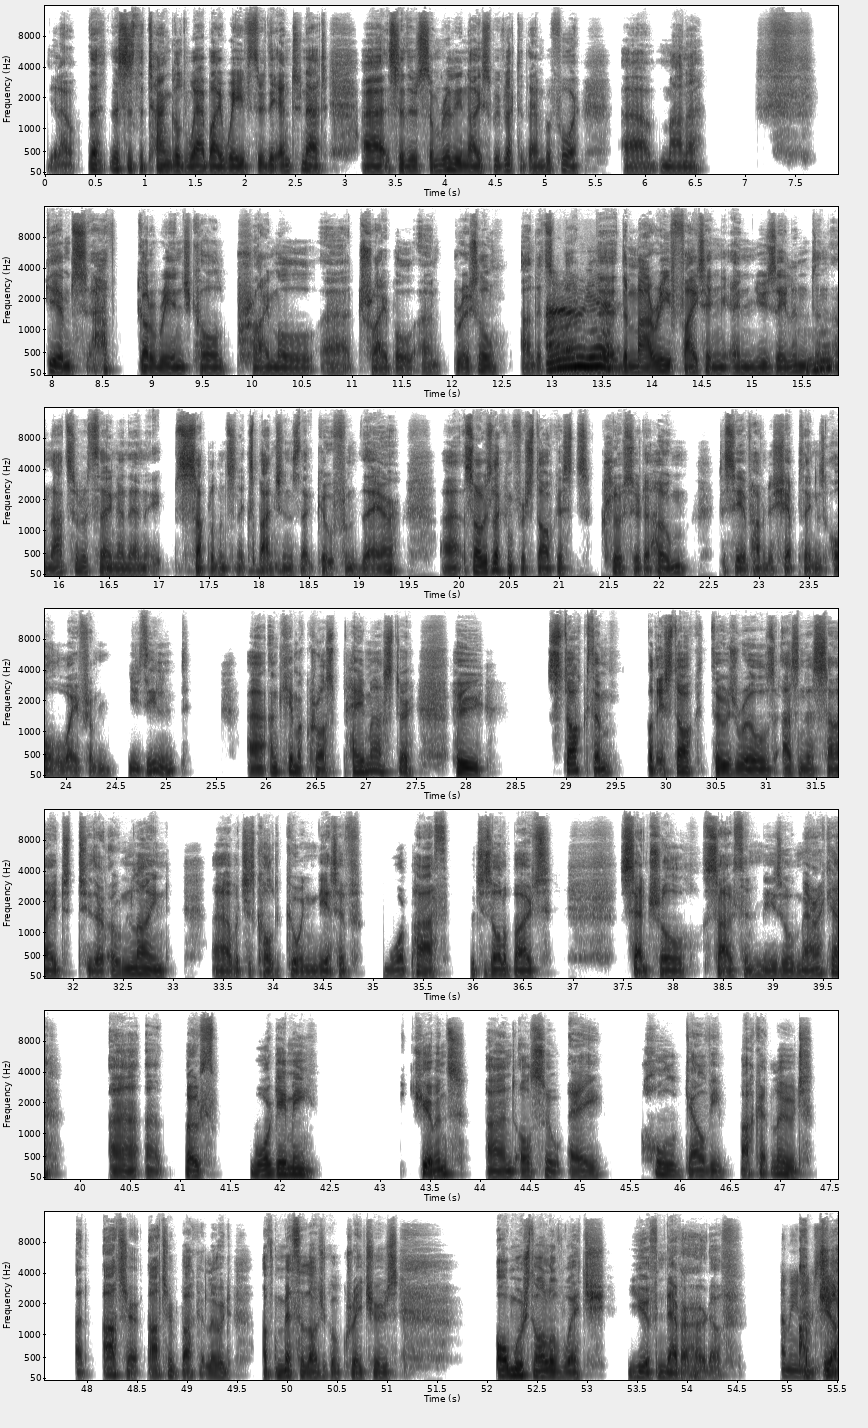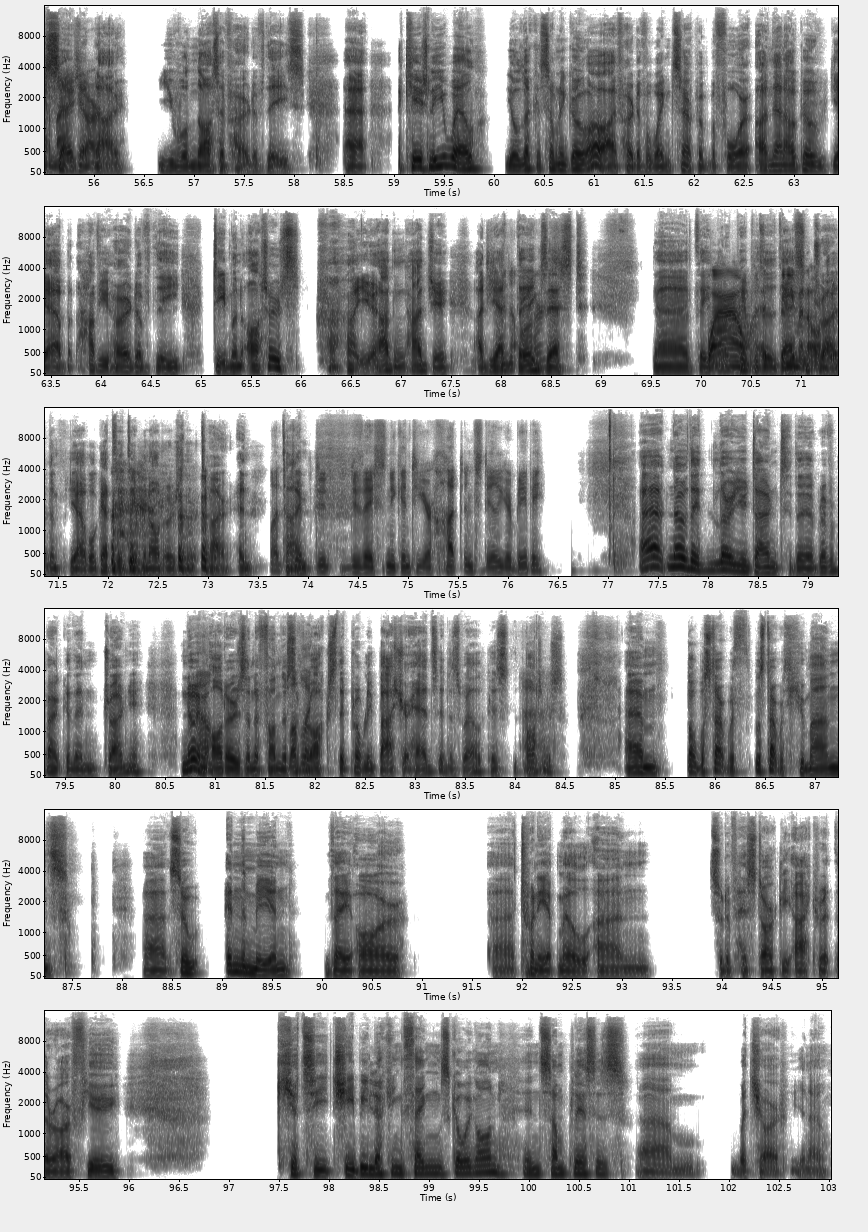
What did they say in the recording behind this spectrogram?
you know, th- this is the tangled web I weave through the internet. Uh, so there's some really nice. We've looked at them before. Uh, Mana games have got a range called Primal, uh, Tribal, and Brutal, and it's Oh, about yeah. the, the Maori fighting in New Zealand and, and that sort of thing, and then supplements and expansions that go from there. Uh, so I was looking for stockists closer to home to save having to ship things all the way from New Zealand, uh, and came across Paymaster, who stock them, but they stock those rules as an aside to their own line, uh, which is called Going Native Warpath, which is all about Central, South, and Mesoamerica, uh, uh, both wargamey humans and also a whole Galvi bucket load, an utter, utter bucket load of mythological creatures, almost all of which you have never heard of. I mean, I'm I'm just saying it now. You will not have heard of these. Uh, occasionally you will, you'll look at someone and go, "Oh, I've heard of a winged serpent before," and then I'll go, "Yeah, but have you heard of the demon otters? you hadn't, had you? And yet Demon they otters? exist. Uh, they Wow, people to a the death demon and tried them. Yeah, we'll get to the demon otters in, tar- in What, time. do, do they sneak into your hut and steal your baby? Uh, no, they lure you down to the riverbank and then drown you. Knowing Oh, otters and the fondness lovely. of rocks, they probably bash your heads in as well because Ah. otters. Um, but we'll start with we'll start with humans. Uh, so in the main, they are uh, 28 mil and sort of historically accurate. There are a few cutesy, chibi looking things going on in some places, um, which are you know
